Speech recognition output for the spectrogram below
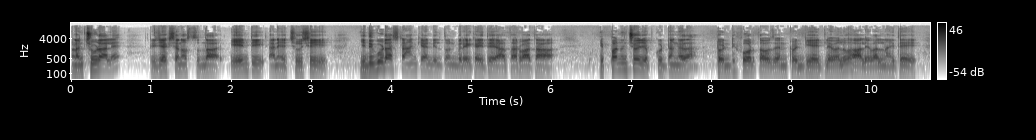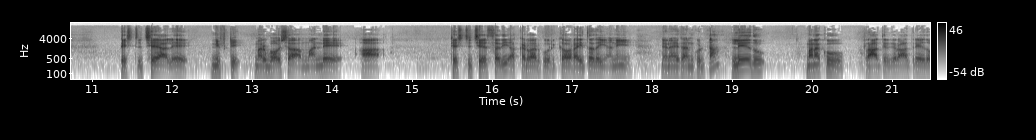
మనం చూడాలి రిజెక్షన్ వస్తుందా ఏంటి అనేది చూసి ఇది కూడా స్ట్రాంగ్ క్యాండిల్తో బ్రేక్ అయితే ఆ తర్వాత ఇప్పటి నుంచో చెప్పుకుంటాం కదా twenty four thousand twenty eight level ఆ లెవెల్ని అయితే టెస్ట్ చేయాలి నిఫ్టీ. మరి బహుశా మండే ఆ టెస్ట్ చేస్తుంది అక్కడి వరకు రికవర్ అవుతుంది అని నేనైతే అనుకుంటున్నా. లేదు మనకు రాత్రికి రాత్రి ఏదో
